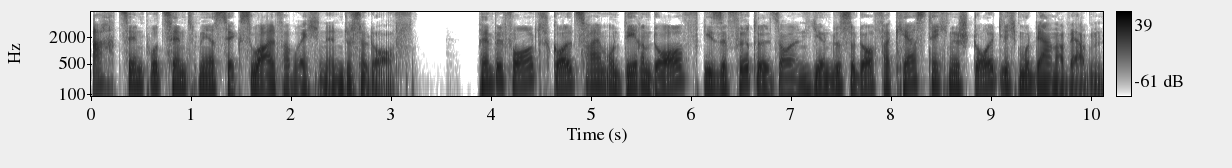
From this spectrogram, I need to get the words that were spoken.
18% mehr Sexualverbrechen in Düsseldorf. Pempelfort, Goldsheim und deren Dorf, diese Viertel sollen hier in Düsseldorf verkehrstechnisch deutlich moderner werden.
